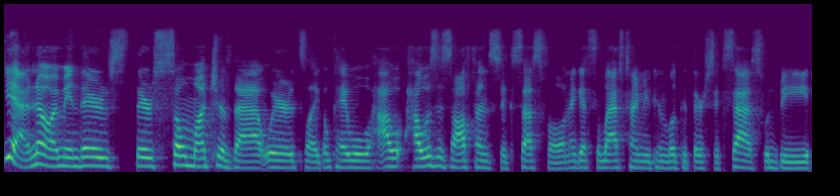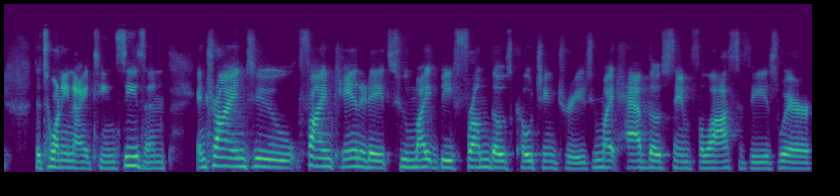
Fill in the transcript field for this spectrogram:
Yeah, no, I mean there's there's so much of that where it's like, okay, well, how how is this offense successful? And I guess the last time you can look at their success would be the 2019 season and trying to find candidates who might be from those coaching trees, who might have those same philosophies where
